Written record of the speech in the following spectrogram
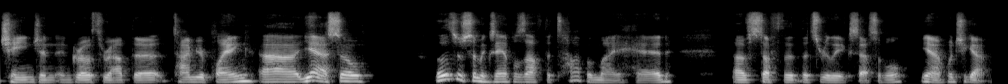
change and, and grow throughout the time you're playing. Uh, yeah, so those are some examples off the top of my head of stuff that, that's really accessible. Yeah, what you got?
